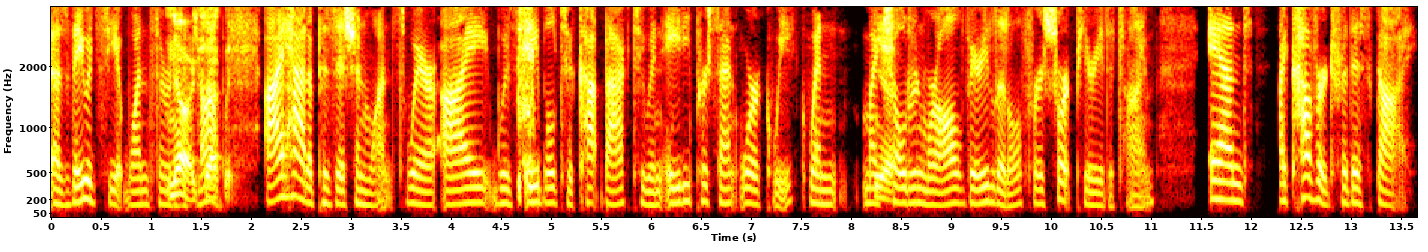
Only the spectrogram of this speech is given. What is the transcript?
as they would see it, one third no, of a exactly. job. I had a position once where I was able to cut back to an 80% work week when my yeah. children were all very little for a short period of time. And I covered for this guy.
